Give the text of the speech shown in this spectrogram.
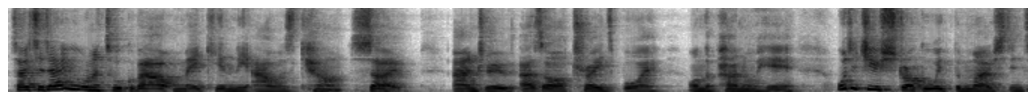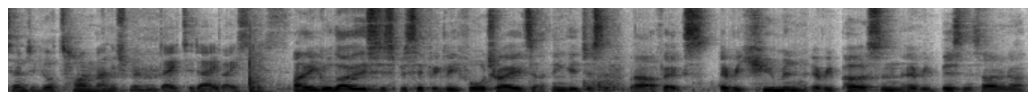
So, today we want to talk about making the hours count. So, Andrew, as our trades boy on the panel here, what did you struggle with the most in terms of your time management on day to day basis? I think, although this is specifically for trades, I think it just affects every human, every person, every business owner.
